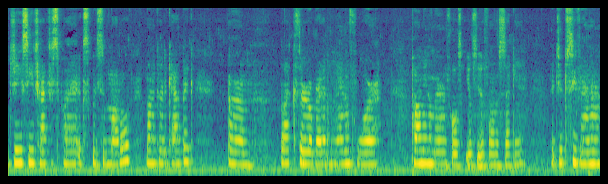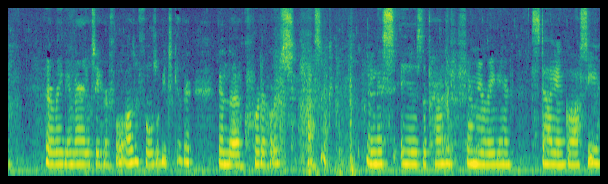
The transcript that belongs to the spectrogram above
JC Tractor Supply exclusive model, Monaco de Capic, um, Black Thoroughbred, Man o' War, Palomino Foals, you'll see the foal in a second, the Gypsy Vanner, the Arabian Mare, you'll see her foal, all the foals will be together, and the Quarter Horse Classic. And this is the Proud Family Arabian Stallion Glossy.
